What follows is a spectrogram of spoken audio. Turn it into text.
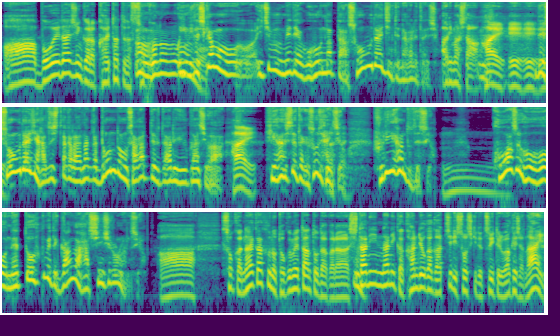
ああ、防衛大臣から変えたってのは、そこの意味も、うん、でしかも、一部メディア誤報になった総務大臣って流れたでしょ。ありました。うん、はい。ええ、で、総務大臣外したから、なんかどんどん下がってるってある有刊紙は、はい。批判してたけど、そうじゃないんですよ。フリーハンドですよ。壊す方をネットを含めてガンガン発信しろなんですよ。ああ、そっか、内閣府の特命担当だから、下に何か官僚ががっちり組織でついてるわけじゃない。うん、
